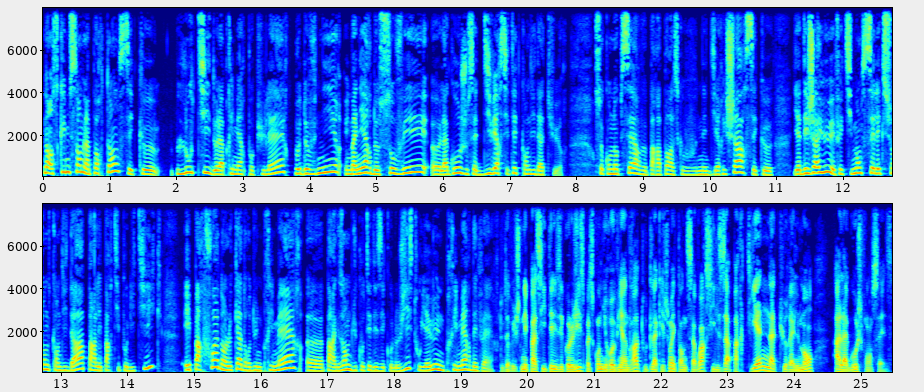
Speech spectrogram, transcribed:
Non, ce qui me semble important, c'est que l'outil de la primaire populaire peut devenir une manière de sauver euh, la gauche de cette diversité de candidatures. Ce qu'on observe par rapport à ce que vous venez de dire, Richard, c'est qu'il y a déjà eu effectivement sélection de candidats par les partis politiques et parfois dans le cadre d'une primaire, euh, par exemple du côté des écologistes, où il y a eu une primaire des Verts. Tout à fait. Je n'ai pas cité les écologistes parce qu'on y reviendra. Toute la question étant de savoir s'ils appartiennent naturellement à la gauche française.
